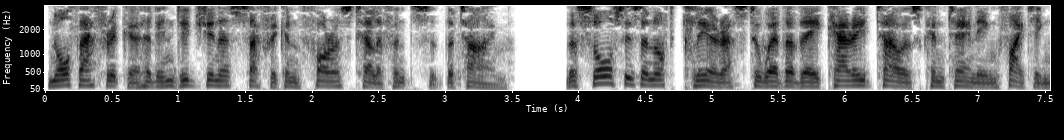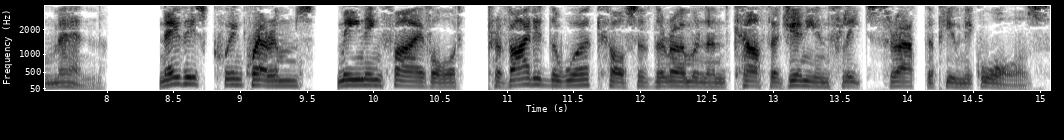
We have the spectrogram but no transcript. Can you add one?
North Africa had indigenous African forest elephants at the time. The sources are not clear as to whether they carried towers containing fighting men. Navis quinqueremes, meaning five-oared, provided the workhorse of the Roman and Carthaginian fleets throughout the Punic Wars.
